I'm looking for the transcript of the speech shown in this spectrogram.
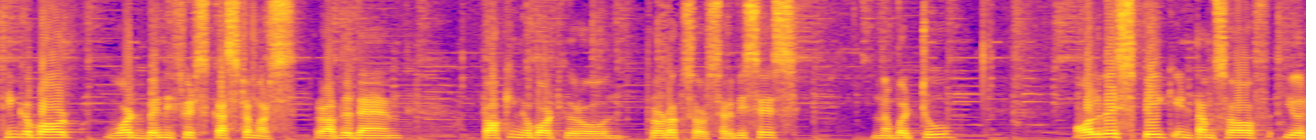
Think about what benefits customers rather than talking about your own products or services. Number two always speak in terms of your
